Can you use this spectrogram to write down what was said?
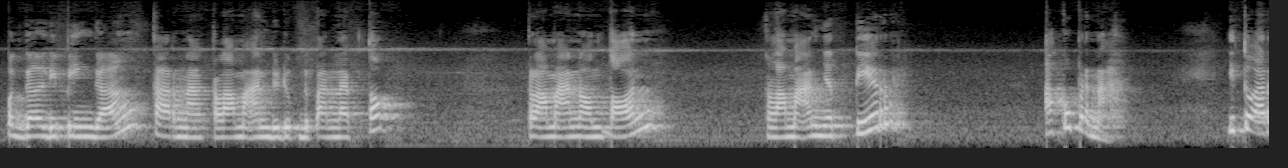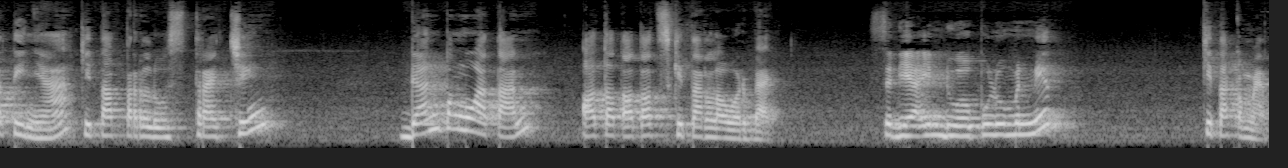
Pegel di pinggang karena kelamaan duduk depan laptop? Kelamaan nonton? Kelamaan nyetir? Aku pernah. Itu artinya kita perlu stretching dan penguatan otot-otot sekitar lower back. Sediain 20 menit, kita ke mat.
